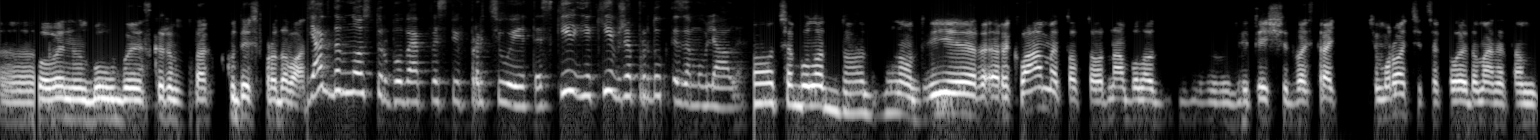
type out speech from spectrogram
е, повинен був би, скажімо так, кудись продавати. Як давно з Турбовеб ви співпрацюєте? Скіль, які вже продукти замовляли? Ну, це було ну, дві реклами. Тобто, одна була у 2023 році. Це коли до мене там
